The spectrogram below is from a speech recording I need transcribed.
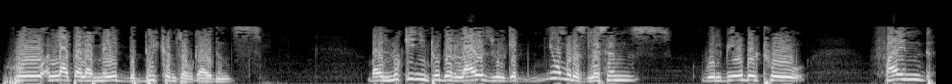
who Allah ta'ala made the beacons of guidance. By looking into their lives we'll get numerous lessons, we'll be able to find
